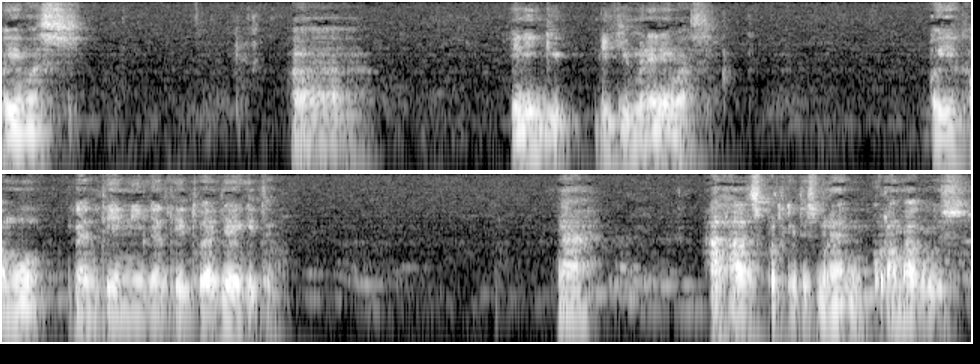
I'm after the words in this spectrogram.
Oh ya mas. Uh, ini di gimana nih mas? Oh ya kamu ganti ini ganti itu aja gitu. Nah hal-hal seperti itu sebenarnya kurang bagus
